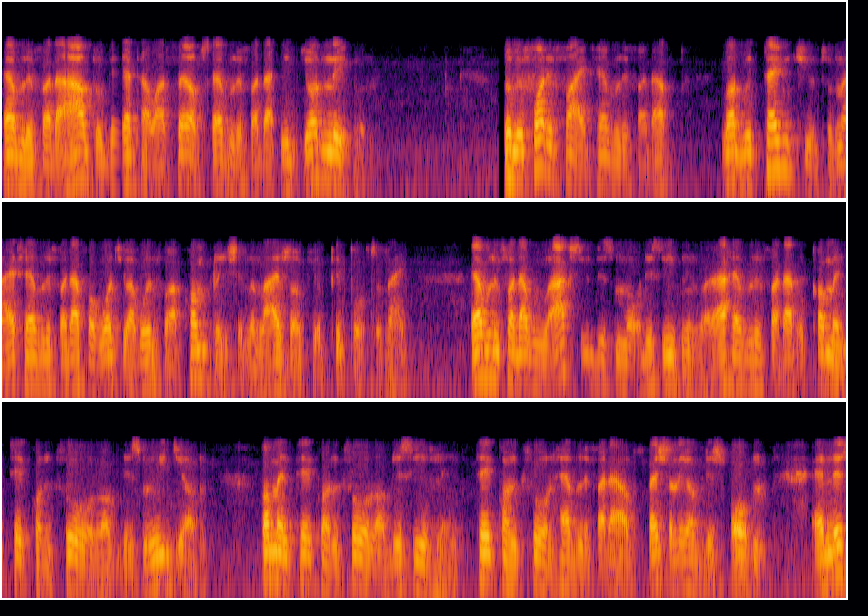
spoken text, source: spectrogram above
Heavenly Father, how to get ourselves, Heavenly Father, in your name to be fortified, Heavenly Father. Lord, we thank you tonight, Heavenly Father, for what you are going to accomplish in the lives of your people tonight. Heavenly Father, we ask you this more, this evening, Lord, Heavenly Father, to come and take control of this medium. Come and take control of this evening. Take control, Heavenly Father, especially of this home. And this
